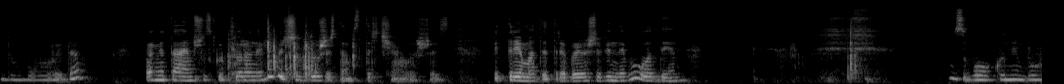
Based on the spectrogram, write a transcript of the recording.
дубовий, да? Пам'ятаємо, що скульптура не любить, щоб дуже там стирчало щось. Підтримати треба його, щоб він не був один. Збоку не був.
